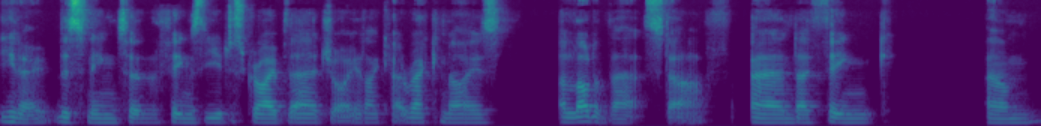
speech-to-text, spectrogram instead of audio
you know listening to the things that you describe there joy like i recognize a lot of that stuff and i think um,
